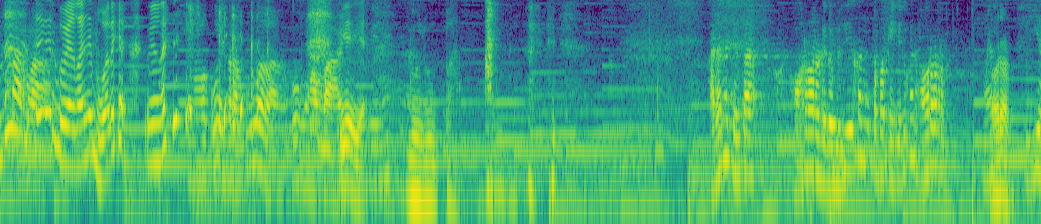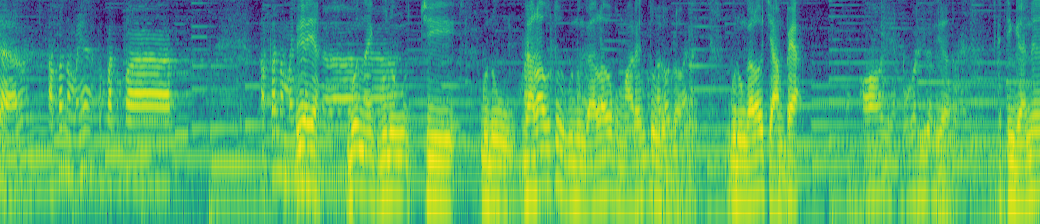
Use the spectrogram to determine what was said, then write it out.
Ntar lah. ya kan gue yang nanya boleh ya gue yang nanya Kalau gue serah gue lah, gue mau ngapain Iya, iya. gue lupa Ada nggak cerita horor gitu? Biasanya kan tempat kayak gitu kan horor. Horor? Iya, apa namanya tempat-tempat apa namanya? iya iya eh, gue naik gunung Ci Gunung Galau tuh Gunung Galau kemarin tuh Galau udah berapa? Gunung Galau Ciampea Oh iya, Bogor juga. Iya. Ya. ketinggiannya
